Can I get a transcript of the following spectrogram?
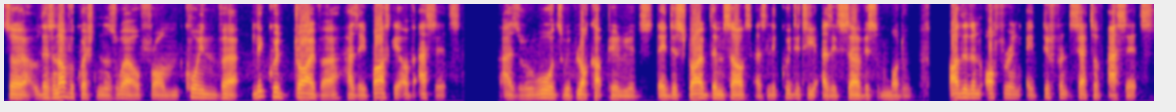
So there's another question as well from CoinVert. Liquid Driver has a basket of assets as rewards with lockup periods. They describe themselves as liquidity as a service model. Other than offering a different set of assets,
